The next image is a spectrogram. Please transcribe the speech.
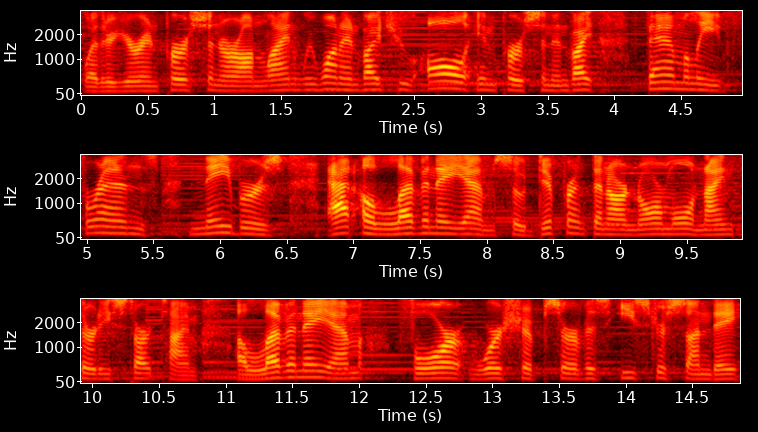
Whether you're in person or online, we want to invite you all in person. Invite family, friends, neighbors at 11 a.m. So different than our normal 9:30 start time. 11 a.m. for worship service Easter Sunday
